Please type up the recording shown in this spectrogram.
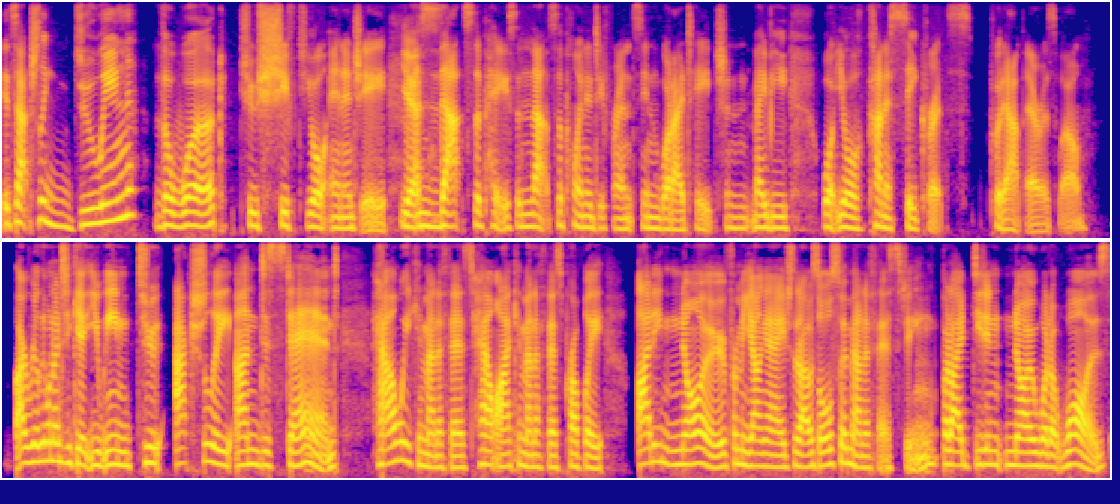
it's actually doing the work to shift your energy. Yes. And that's the piece. And that's the point of difference in what I teach and maybe what your kind of secrets put out there as well. I really wanted to get you in to actually understand how we can manifest, how I can manifest properly. I didn't know from a young age that I was also manifesting, but I didn't know what it was.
